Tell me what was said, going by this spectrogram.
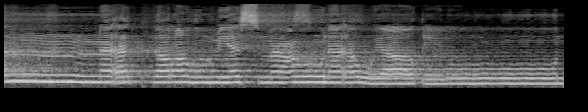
أن أكثرهم يسمعون أو يعقلون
